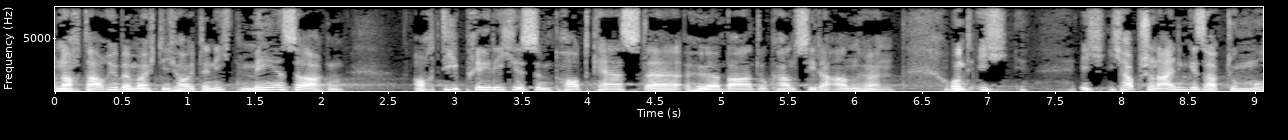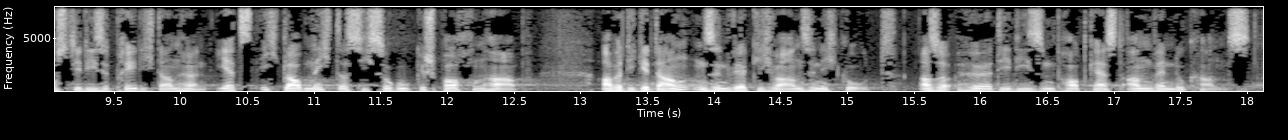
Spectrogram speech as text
Und auch darüber möchte ich heute nicht mehr sagen. Auch die Predigt ist im Podcast äh, hörbar, du kannst sie da anhören. Und ich, ich, ich habe schon einigen gesagt, du musst dir diese Predigt anhören. Jetzt, ich glaube nicht, dass ich so gut gesprochen habe, aber die Gedanken sind wirklich wahnsinnig gut. Also hör dir diesen Podcast an, wenn du kannst.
